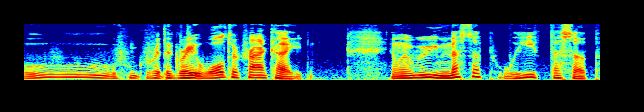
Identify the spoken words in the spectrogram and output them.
ooh, the great Walter Cronkite. And when we mess up, we fess up.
